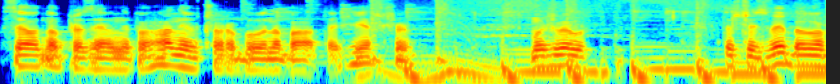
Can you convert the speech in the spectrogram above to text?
Все одно призив непоганий, вчора було набагато гірше. Можливо, то щось вибило.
